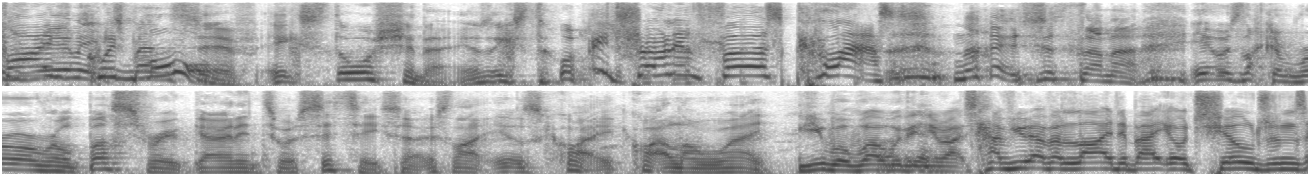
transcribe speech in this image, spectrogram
five really quid more? expensive. Extortionate. It was extortionate. You're travelling first class. No, it's just on a. It was like a rural bus route going into a city, so it was like it was quite quite a long way. You were well within your rights. Have you ever lied about your children's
